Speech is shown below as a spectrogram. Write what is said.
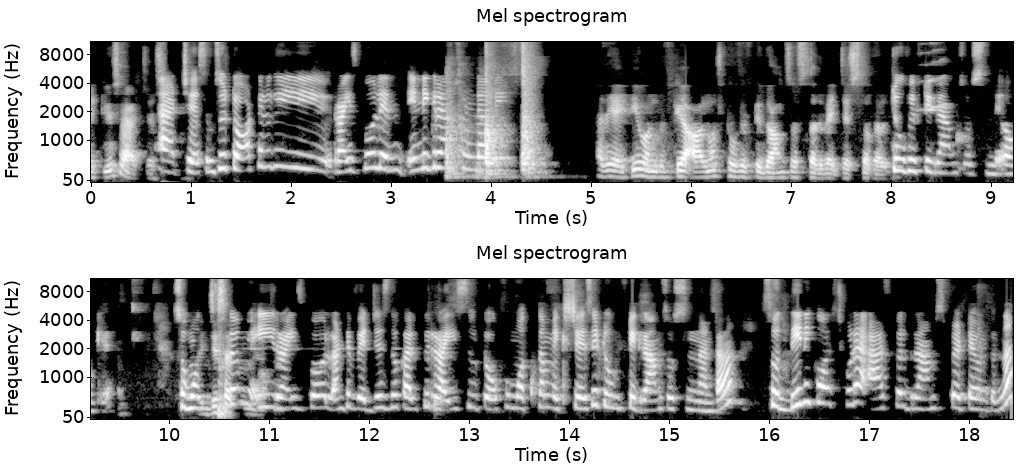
లెట్యూస్ యాడ్ చేస్తాం. యాడ్ చేస్తాం. సో టోటల్గా ఈ రైస్ బౌల్ ఎన్ని గ్రామ్స్ ఉండాలి? అది eighty one fifty almost two fifty grams వస్తుంది వెజ్జెస్తో కలిపి. టూ ఫిఫ్టీ గ్రామ్స్ వస్తుంది ఓకే సో మొత్తం ఈ రైస్ బౌల్ అంటే వెజ్జెస్తో కలిపి రైస్ టోఫు మొత్తం మిక్స్ చేసి టూ ఫిఫ్టీ గ్రామ్స్ వస్తుందంట. సో దీని కాస్ట్ కూడా యాజ్ పర్ గ్రామ్స్ పెట్టే ఉంటుందా?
